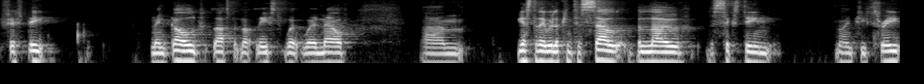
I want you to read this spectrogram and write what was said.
fifty, and then gold. Last but not least, we're, we're now. Um, yesterday, we're looking to sell below the sixteen ninety three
